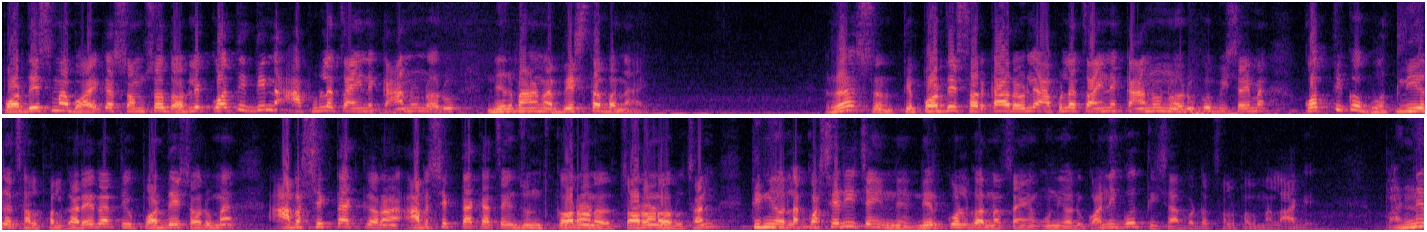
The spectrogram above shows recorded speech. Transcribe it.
प्रदेशमा भएका संसदहरूले कति दिन आफूलाई चाहिने कानुनहरू निर्माणमा व्यस्त बनाए। र त्यो प्रदेश सरकारहरूले आफूलाई चाहिने कानुनहरूको विषयमा कतिको घोत्लिएर छलफल गरेर त्यो प्रदेशहरूमा आवश्यकता आवश्यकताका चाहिँ जुन करण चरणहरू छन् तिनीहरूलाई कसरी चाहिँ निर्कोल गर्न चाहिँ उनीहरू घनीभूत हिसाबबाट छलफलमा लागे? भन्ने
